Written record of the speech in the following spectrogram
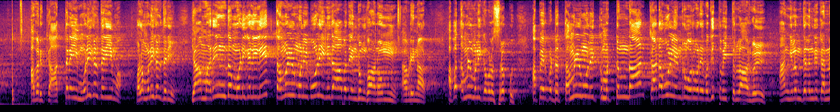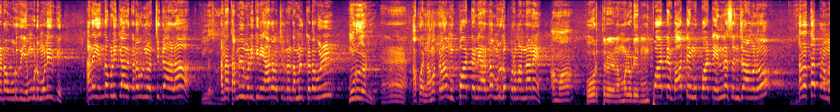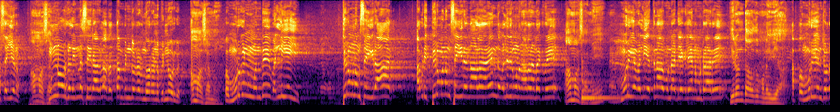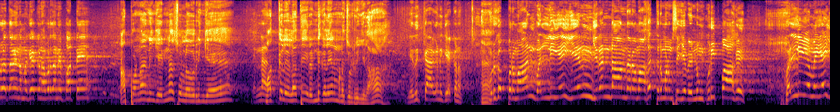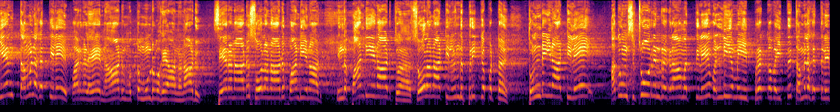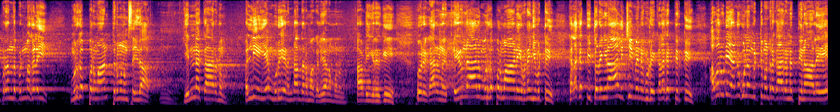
அவருக்கு அத்தனை மொழிகள் தெரியுமா? பல மொழிகள் தெரியும். யாம் அறிந்த மொழிகளிலே தமிழ் மொழி போல் இனிதாவது எங்கும் காணும்? அப்படின்னார். அப்ப தமிழ் மொழிக்கு அவ்வளவு சிறப்பு. அப்பேற்பட்ட தமிழ் மொழிக்கு மட்டும்தான் கடவுள் என்று ஒருவரை வகுத்து வைத்துள்ளார்கள். ஆங்கிலம் தெலுங்கு கன்னடம் உருது எம்புடு மொழி இருக்கு. ஆனா எந்த மொழிக்காத கடவுள் வச்சுக்காங்களா. ஆனா தமிழ் மொழிக்கு நீ யாரை வச்சிருக்கான் தமிழ் கடவுள்? முருகன். அப்ப நமக்கெல்லாம் முப்பாட்டன் யாருன்னா முருகப்பெருமான் தானே? ஆமா. ஒருத்தர் நம்மளுடைய முப்பாட்டன் பாட்டை முப்பாட்டை என்ன செஞ்சாங்களோ அதைத்தான் இப்ப நம்ம செய்யணும். ஆமா சார். முன்னோர்கள் என்ன செய்றாங்களோ அதைத்தான் பின்தொடர்ந்து வரணும் பின்னோர்கள். ஆமா சாமி. இப்ப முருகன் வந்து வள்ளியை திருமணம் செய்கிறார். அப்படி திருமணம் செய்யறனால இந்த வள்ளி திருமணம் நாளா நடக்குது. ஆமா சாமி. முருகன் வள்ளி எத்தனாவது கொண்டாட்டியா கல்யாணம் பண்றாரு? இரண்டாவது மனைவியா? அப்ப முருகன் சொல்றது தானே நம்ம கேட்கணும் அவர் தானே பாட்டேன். அப்பனா நீங்க என்ன சொல்ல வர்றீங்க? என்ன? மக்கள் எல்லாத்தையும் ரெண்டு கல்யாணம் பண்ண சொல்றீங்களா? எதுக்காகன்னு கேட்கணும். ஆ. முருகப்பெருமான் வள்ளியை ஏன் இரண்டாம் தரமாக திருமணம் செய்ய வேண்டும். குறிப்பாக வள்ளியம்மையை ஏன் தமிழகத்திலே? பாருங்களே நாடு மொத்தம் மூன்று வகையான நாடு. சேர நாடு சோழ நாடு பாண்டிய நாடு. இந்த பாண்டிய நாடு சோழ நாட்டிலிருந்து பிரிக்கப்பட்ட தொண்டை நாட்டிலே அதுவும் சிற்றூர் என்ற கிராமத்திலே வள்ளியம்மையை பிறக்க வைத்து தமிழகத்திலே பிறந்த பெண்மகளை முருகப்பெருமான் திருமணம் செய்தார். என்ன காரணம்? வள்ளியை ஏன் முருகன் இரண்டாம் கல்யாணம் பண்ணணும் அப்படிங்கிறதுக்கு ஒரு காரணம். இருந்தாலும் முருகப்பெருமானை வணங்கிவிட்டு கழகத்தை தொடங்கினால் நிச்சயம் எங்களுடைய கழகத்திற்கு அவருடைய அனுகூலம் கிட்டும் என்ற காரணத்தினாலே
